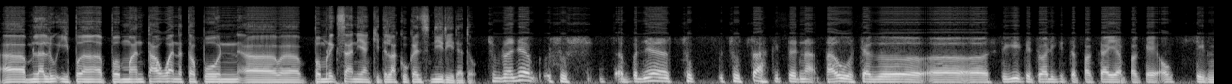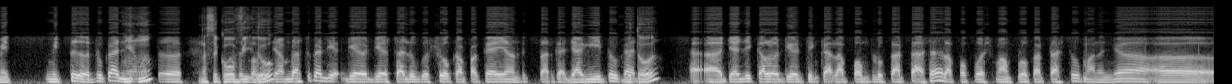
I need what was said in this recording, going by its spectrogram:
uh, melalui pe- pemantauan ataupun uh, pemeriksaan yang kita lakukan sendiri Datuk sebenarnya sus- apanya susah kita nak tahu secara uh, uh, sendiri kecuali kita pakai yang pakai oximeter meter tu kan mm-hmm. yang masa masa covid masa tu 19 tu kan dia dia dia selalu gosokkan pakai yang letak dekat jari tu kan betul Uh, uh, jadi kalau dia tingkat 80 ke atas eh, 80 90 ke atas tu maknanya uh,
